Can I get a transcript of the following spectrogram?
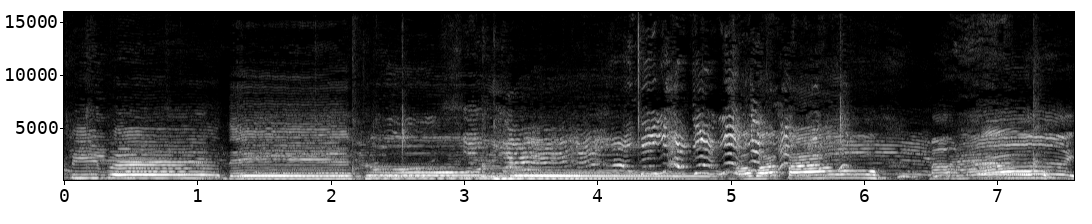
ปปี้เบิร์ดเดย์ทูยูเอาวะเป่าเป่าเลย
